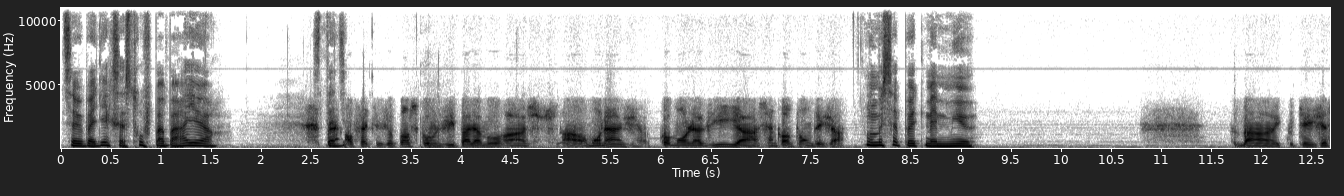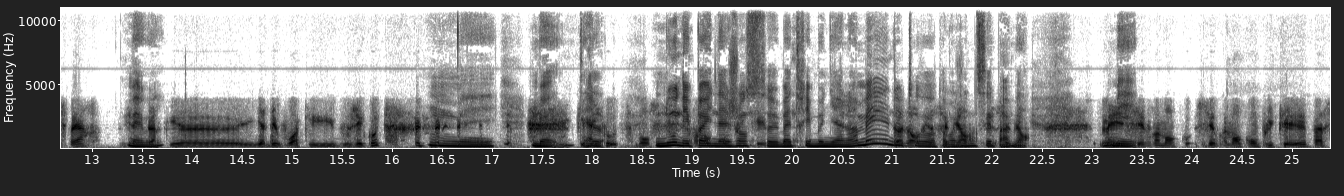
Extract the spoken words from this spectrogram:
ça veut pas dire que ça se trouve pas par ailleurs. Ben, en fait, je pense qu'on ne vit pas l'amour à, à mon âge comme on la vit à 50 ans déjà. Mais ça peut être même mieux. Ben, écoutez, j'espère. J'espère oui. qu'il y a des voix qui vous écoutent. Mais, qui alors, m'écoutent. Bon, nous, on n'est pas une agence compliqué. matrimoniale, hein, mais d'autres, non, je ne sais je pas. mais- bien. Mais, Mais- c'est vraiment c'est vraiment compliqué parce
